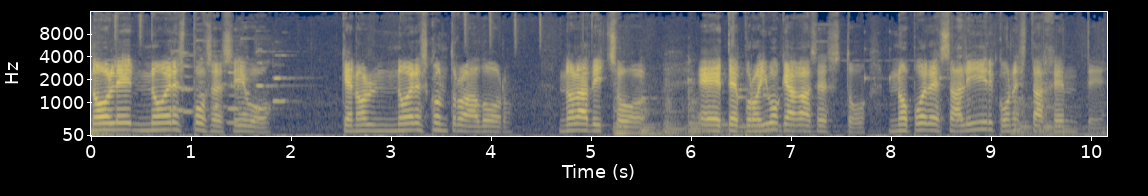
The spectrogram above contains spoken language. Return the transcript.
No le no eres posesivo. Que no, no eres controlador. No le has dicho, eh, te prohíbo que hagas esto. No puedes salir con esta gente.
